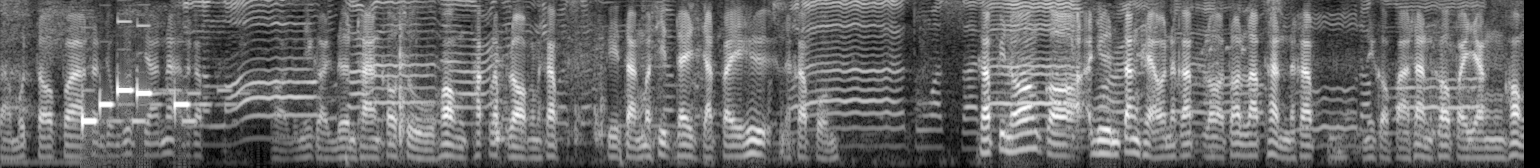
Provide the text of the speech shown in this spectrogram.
มามมุตตอฟาท่านยงยุทธยานะนะครับ ก็ทีนี้ก็เดินทางเข้าสู่ห้องพักรับรองนะครับ ที่ต่างมัสยิดได้จัดไปฮื้อนะครับผม ครับพี่น้องก็ยืนตั้งแถวนะครับ รอต้อนรับท่านนะครับ นี่ก็พาท่านเข้าไปยังห้อง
